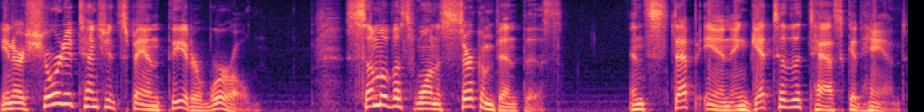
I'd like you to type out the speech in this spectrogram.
In our short attention span theater world, some of us want to circumvent this and step in and get to the task at hand.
